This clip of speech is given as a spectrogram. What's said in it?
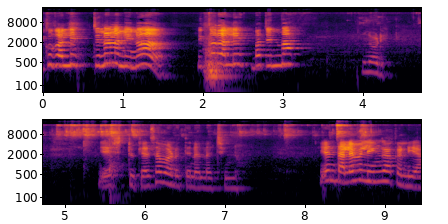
ಇಕ್ಕಗ ಇಕ್ಕಗ ಅಲ್ಲಿ ತಿನ್ನಲ್ಲ ನೀನು? ಇಕ್ಕದಲ್ಲಿ ಬಾ ತಿನ್ ಬಾ ನೋಡಿ ಎಷ್ಟು ಕೆಲಸ ಮಾಡುತ್ತೆ ನನ್ನ ಚಿನ್ನು. ಏನು ತಲೆ ಮೇಲೆ ಹಿಂಗೆ ಹಾಕೊಂಡಿಯಾ?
